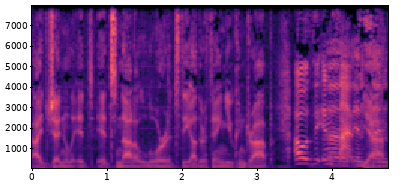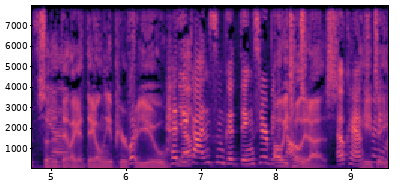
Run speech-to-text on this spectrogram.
I genuinely, it's it's not a lure; it's the other thing you can drop. oh, the incense. in- yeah, Incense, so that they, like they only appear for you. Has Yep. he gotten some good things here? Because Oh, he I'll totally tr- does. Okay, I'm he, turning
